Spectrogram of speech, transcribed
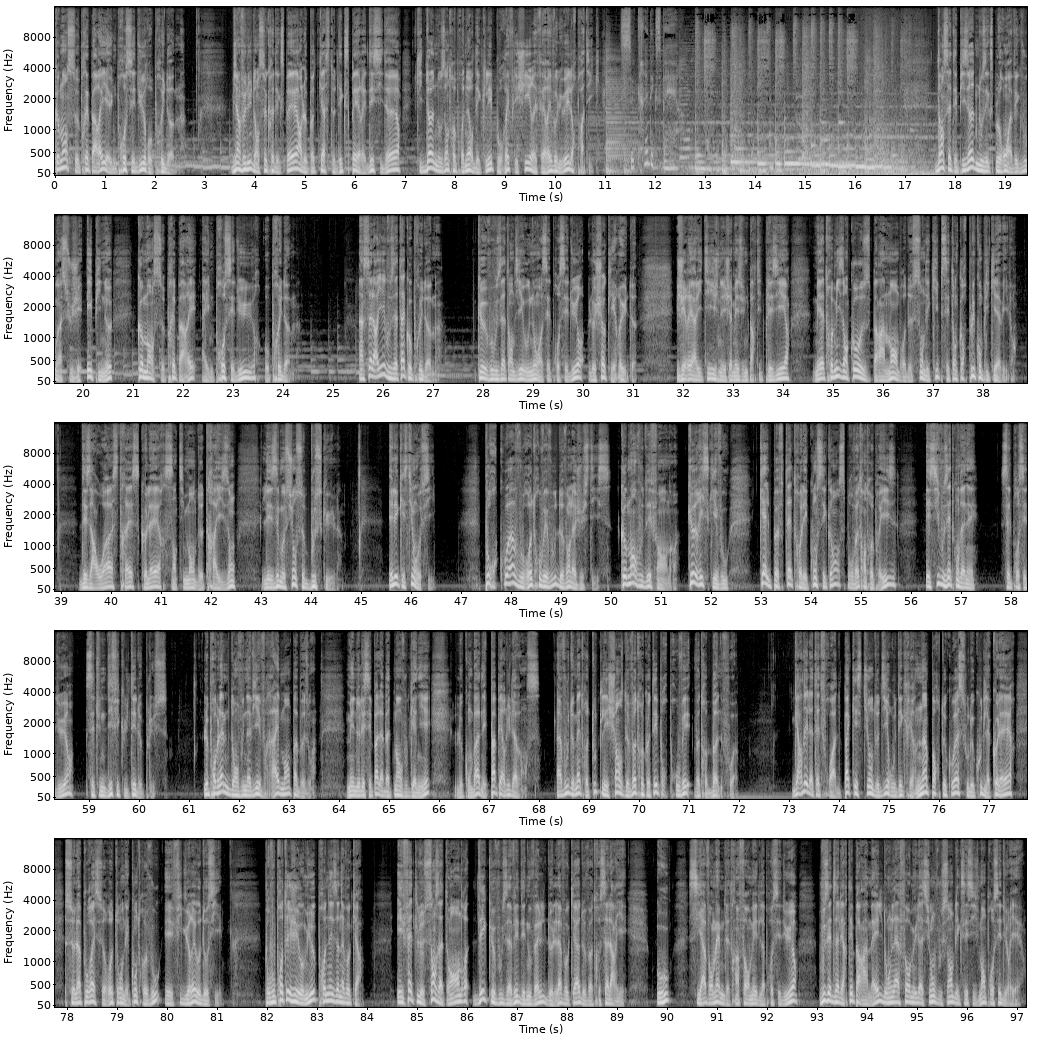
Comment se préparer à une procédure au prud'homme? Bienvenue dans Secret d'Expert, le podcast d'experts et décideurs qui donne aux entrepreneurs des clés pour réfléchir et faire évoluer leurs pratiques. Secret d'Expert. Dans cet épisode, nous explorons avec vous un sujet épineux, comment se préparer à une procédure au prud'homme? Un salarié vous attaque au prud'homme. Que vous vous attendiez ou non à cette procédure, le choc est rude. Gérer un litige n'est jamais une partie de plaisir, mais être mis en cause par un membre de son équipe, c'est encore plus compliqué à vivre. Désarroi, stress, colère, sentiment de trahison, les émotions se bousculent. Et les questions aussi. Pourquoi vous retrouvez-vous devant la justice? Comment vous défendre? Que risquez-vous? Quelles peuvent être les conséquences pour votre entreprise? Et si vous êtes condamné? Cette procédure, c'est une difficulté de plus. Le problème dont vous n'aviez vraiment pas besoin. Mais ne laissez pas l'abattement vous gagner, le combat n'est pas perdu d'avance. À vous de mettre toutes les chances de votre côté pour prouver votre bonne foi. Gardez la tête froide, pas question de dire ou d'écrire n'importe quoi sous le coup de la colère, cela pourrait se retourner contre vous et figurer au dossier. Pour vous protéger au mieux, prenez un avocat. Et faites-le sans attendre dès que vous avez des nouvelles de l'avocat de votre salarié. Ou, si avant même d'être informé de la procédure, vous êtes alerté par un mail dont la formulation vous semble excessivement procédurière.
